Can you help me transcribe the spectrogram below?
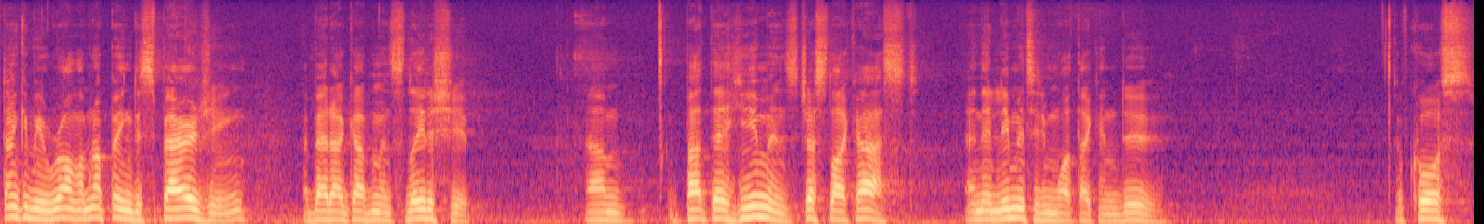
don't get me wrong, I'm not being disparaging about our government's leadership, um, but they're humans just like us, and they're limited in what they can do. Of course,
